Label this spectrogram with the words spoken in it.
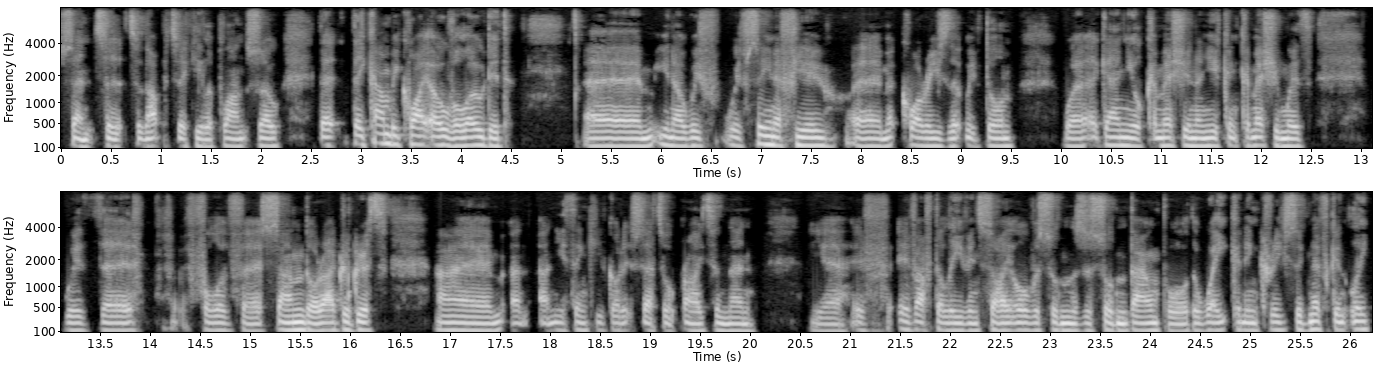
sent to, to that particular plant. So that they can be quite overloaded. Um, you know we've we've seen a few um, quarries that we've done where again you'll commission and you can commission with with uh, full of uh, sand or aggregate um, and, and you think you've got it set up right and then yeah, if if after leaving site all of a sudden there's a sudden downpour, the weight can increase significantly.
